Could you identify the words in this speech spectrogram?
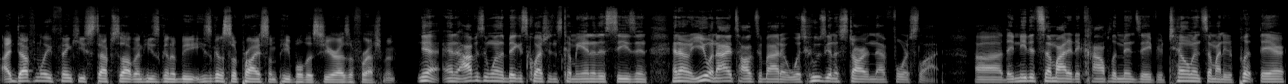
I definitely think he steps up and he's gonna be he's gonna surprise some people this year as a freshman. Yeah, and obviously one of the biggest questions coming into this season, and I know you and I talked about it, was who's to start in that four slot. Uh, they needed somebody to complement Xavier Tillman, somebody to put there.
